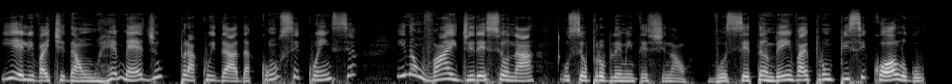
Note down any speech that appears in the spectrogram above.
e ele vai te dar um remédio para cuidar da consequência e não vai direcionar o seu problema intestinal. Você também vai para um psicólogo,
